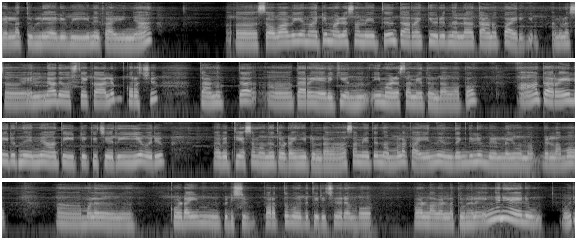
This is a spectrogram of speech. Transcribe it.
വെള്ളത്തുള്ളി അതിൽ വീണ് കഴിഞ്ഞാൽ സ്വാഭാവികമായിട്ടും മഴ സമയത്ത് തറയ്ക്ക് ഒരു നല്ല തണുപ്പായിരിക്കും. നമ്മൾ എല്ലാ ദിവസത്തേക്കാളും കുറച്ച് തണുത്ത തറയായിരിക്കും ഈ മഴ സമയത്തുണ്ടാവുക അപ്പോൾ ആ തറയിലിരുന്ന് തന്നെ ആ തീറ്റയ്ക്ക് ചെറിയ ഒരു വ്യത്യാസം വന്ന് തുടങ്ങിയിട്ടുണ്ടാകും ആ സമയത്ത് നമ്മളെ കയ്യിൽ നിന്ന് എന്തെങ്കിലും വെള്ളയോ വെള്ളമോ നമ്മൾ കുടയും പിടിച്ച് പുറത്ത് പോയിട്ട് തിരിച്ചു വരുമ്പോൾ ഉള്ള വെള്ളത്തുള്ളികൾ എങ്ങനെയായാലും ഒരു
